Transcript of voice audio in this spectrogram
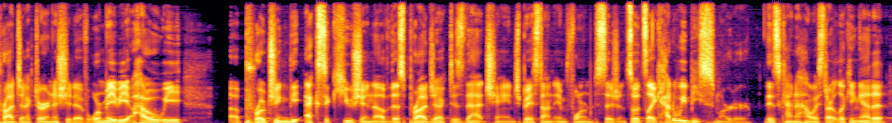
project or initiative or maybe how we approaching the execution of this project is that change based on informed decisions. So it's like, how do we be smarter? Is kind of how I start looking at it.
